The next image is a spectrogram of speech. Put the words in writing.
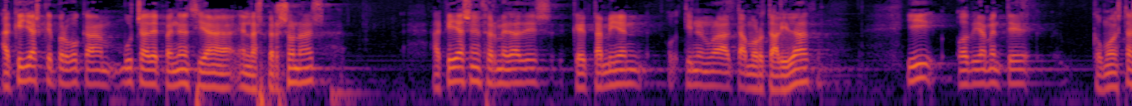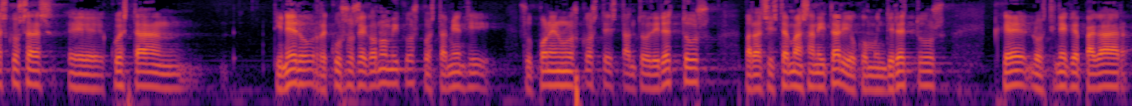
Aquellas que provocan mucha dependencia en las personas, aquellas enfermedades que también tienen una alta mortalidad y, obviamente, como estas cosas eh, cuestan dinero, recursos económicos, pues también suponen unos costes tanto directos para el sistema sanitario como indirectos que los tiene que pagar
